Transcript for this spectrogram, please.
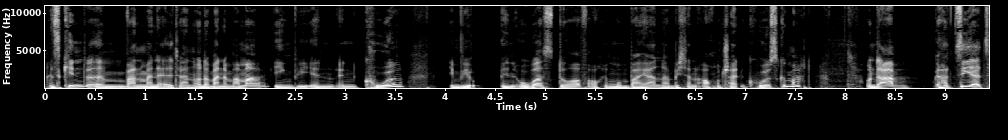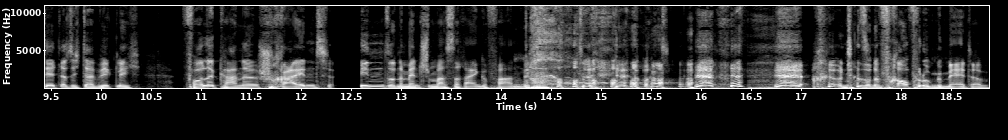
als Kind ähm, waren meine Eltern oder meine Mama irgendwie in, in Chur, irgendwie in Oberstdorf, auch irgendwo in Bayern. Da habe ich dann auch anscheinend einen Kurs gemacht. Und da hat sie erzählt, dass ich da wirklich volle Kanne schreiend in so eine Menschenmasse reingefahren bin. und, und dann so eine Frau voll umgemäht habe.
